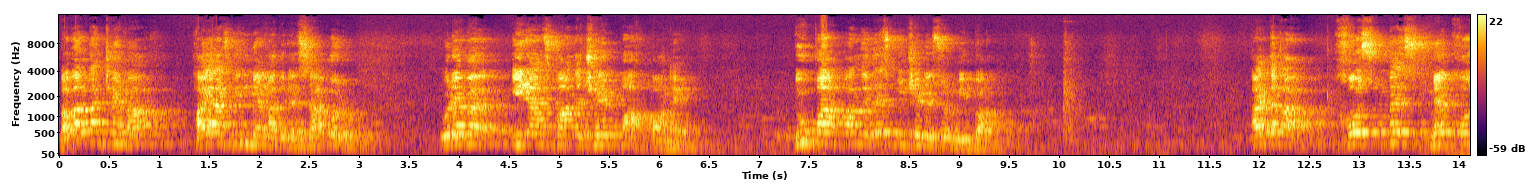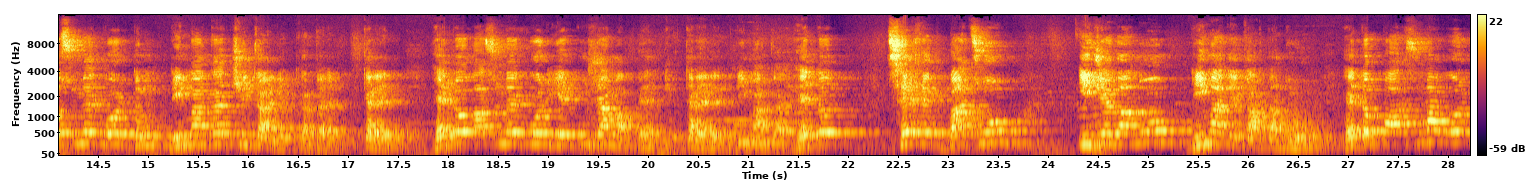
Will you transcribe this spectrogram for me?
բավական չեղավ, հայ ազգին մեղադրես, հա, որ ուրեմն իրանց բանը չէ պահպանել։ դու պահպանել ես մինչև այսօր մի բան։ Այդ տղա, խոսում ես, մենք խոսում ենք, որ դիմակը չի կարելի կրել։ Հետո ասում եք, որ երկու ժամ է պետք կրել է դիմակը։ Հետո ցեխ եք բացում, իջևանում, դիմակ եք արտադրում։ Հետո պարզվում է, որ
